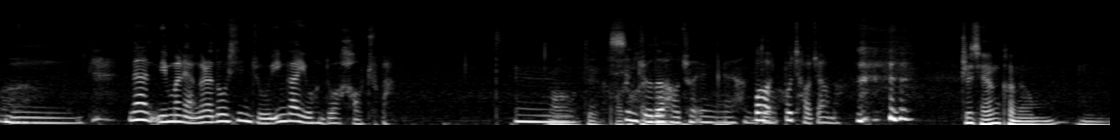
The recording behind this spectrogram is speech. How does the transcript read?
嗯 嗯，那你们两个人都信主，应该有很多好处吧？嗯，哦，对，信主的好处应该很不多。不吵架吗？之前可能嗯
